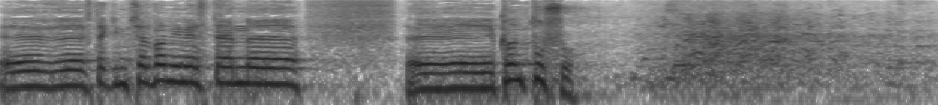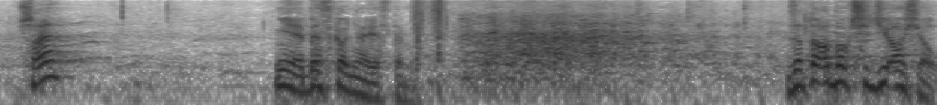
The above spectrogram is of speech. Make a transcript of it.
w, w takim czerwonym jestem e, e, kontuszu. Prze? Nie, bez konia jestem. Za to obok siedzi osioł.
